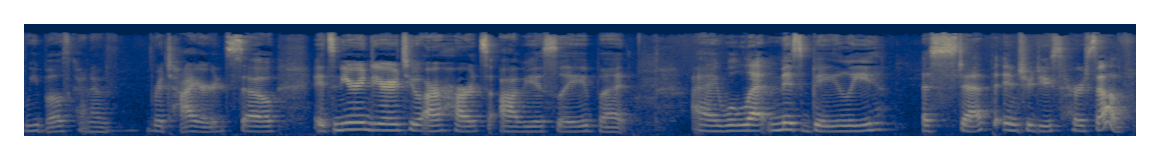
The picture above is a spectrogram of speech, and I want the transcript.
we both kind of retired. So it's near and dear to our hearts, obviously, but I will let Miss Bailey Estep introduce herself.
